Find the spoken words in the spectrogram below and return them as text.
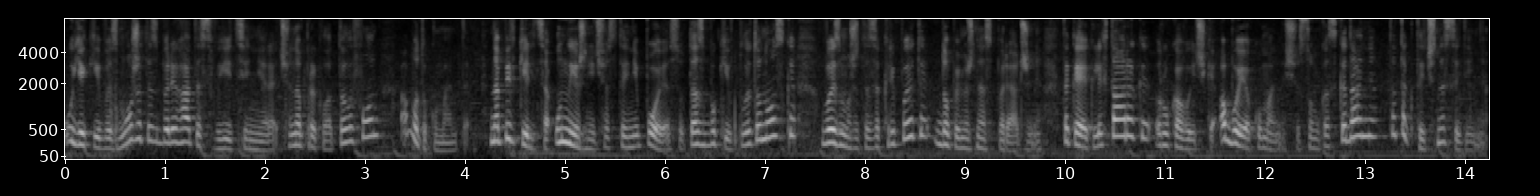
у якій ви зможете зберігати свої цінні речі, наприклад, телефон або документи. На півкільця у нижній частині поясу та з боків плитоноски ви зможете закріпити допоміжне спорядження, таке як ліхтарики, рукавички або як у мене ще сумка скидання та тактичне сидіння.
